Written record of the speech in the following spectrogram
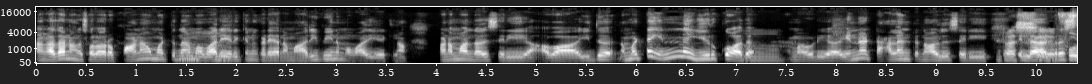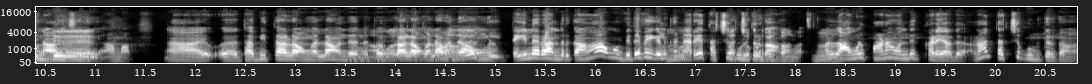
நாங்க அதான் நாங்க சொல்ல வரோம் பணம் மட்டும்தான் நம்ம வாரி. இறைக்கணும் கிடையாது நம்ம அறிவையும் நம்ம வாரி இறைக்கலாம் பணமா இருந்தாலும் சரி அவ இது நம்மகிட்ட என்ன இருக்கோ அத. நம்மளுடைய என்ன டேலண்ட்னாலும் சரி இல்ல ட்ரெஸ்னாலும் சரி ஆமா தபித்தாள் அவங்க எல்லாம் வந்து அந்த தொற்கால் அவங்க எல்லாம் வந்து அவங்க டெய்லரா இருந்திருக்காங்க அவங்க விதவைகளுக்கு. நிறைய தச்சு கொடுத்துருக்காங்க. அது. அவங்களுக்கு பணம் வந்து கிடையாது ஆனா தச்சு கொடுத்துருக்காங்க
